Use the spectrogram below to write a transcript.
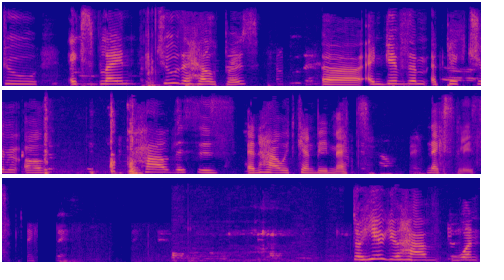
to explain to the helpers uh, and give them a picture of how this is and how it can be met. Next, please. So here you have one,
